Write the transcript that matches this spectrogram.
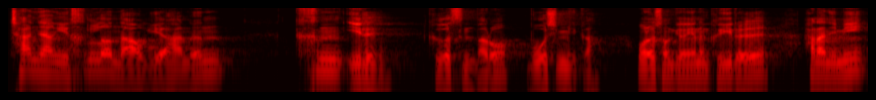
찬양이 흘러나오게 하는 큰 일, 그것은 바로 무엇입니까? 오늘 성경에는 그 일을 하나님이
